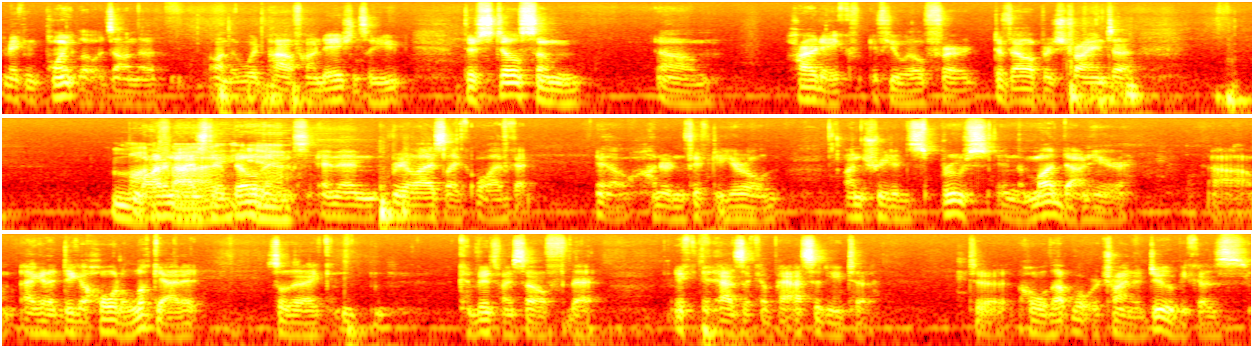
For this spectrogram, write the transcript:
making point loads on the on the wood pile foundation. So you there's still some um, heartache, if you will, for developers trying to modernize their Modify, buildings and then realize like oh i've got you know 150 year old untreated spruce in the mud down here um, i gotta dig a hole to look at it so that i can convince myself that it, it has the capacity to to hold up what we're trying to do because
